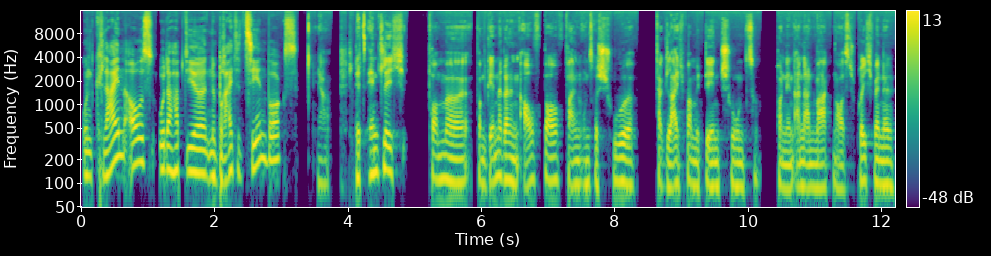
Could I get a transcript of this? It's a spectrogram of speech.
und klein aus oder habt ihr eine breite Zehenbox? Ja, letztendlich vom, äh, vom generellen Aufbau fallen unsere Schuhe vergleichbar mit den Schuhen zu, von den anderen Marken aus. Sprich, wenn du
